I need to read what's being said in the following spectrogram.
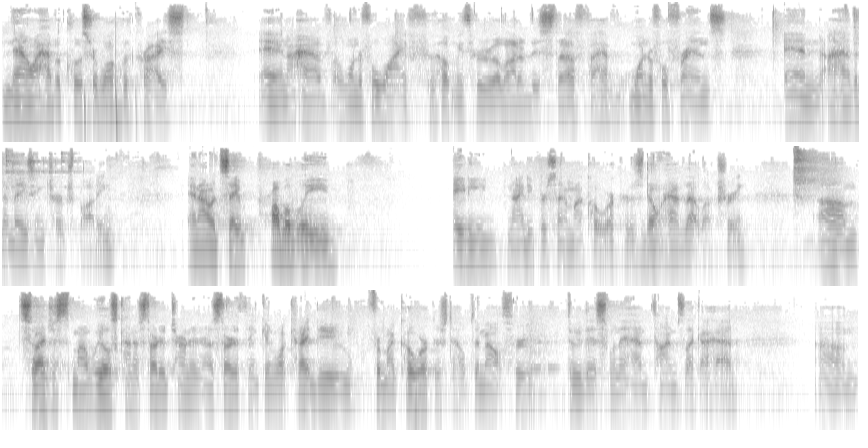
now I have a closer walk with Christ and I have a wonderful wife who helped me through a lot of this stuff. I have wonderful friends, and I have an amazing church body. And I would say probably 80, 90% of my coworkers don't have that luxury. Um, so I just, my wheels kind of started turning, and I started thinking, what could I do for my coworkers to help them out through, through this when they have times like I had? Um,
